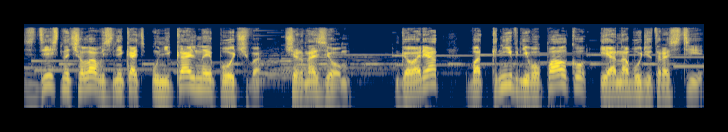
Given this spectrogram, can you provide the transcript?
здесь начала возникать уникальная почва – чернозем. Говорят, воткни в него палку, и она будет расти.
